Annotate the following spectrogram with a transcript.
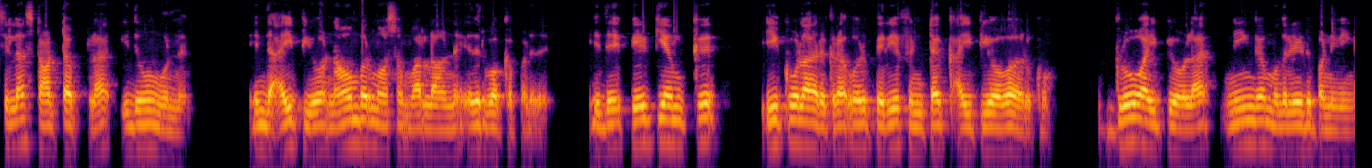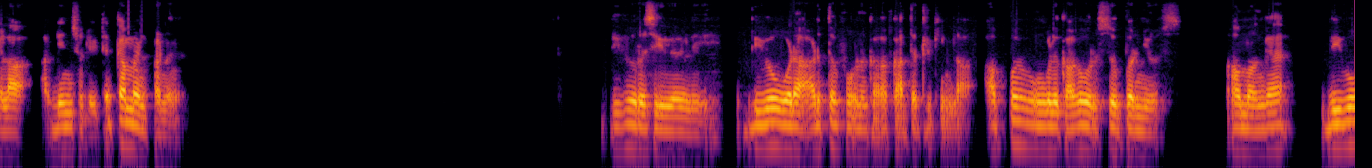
சில ஸ்டார்ட் அப்பில் இதுவும் ஒன்று இந்த ஐபிஓ நவம்பர் மாதம் வரலான்னு எதிர்பார்க்கப்படுது. இது பேடிஎம்க்கு ஈக்குவலாக இருக்கிற ஒரு பெரிய ஃபின்டெக் ஐபிஓவாக இருக்கும். க்ரோ ஐபிஓவில் நீங்கள் முதலீடு பண்ணுவீங்களா? அப்படின்னு சொல்லிட்டு கமெண்ட் பண்ணுங்க. விவோ ரசிகர்களே விவோவோட அடுத்த ஃபோனுக்காக காத்துட்டு இருக்கீங்களா? அப்போ உங்களுக்காக ஒரு சூப்பர் நியூஸ் ஆமாங்க விவோ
